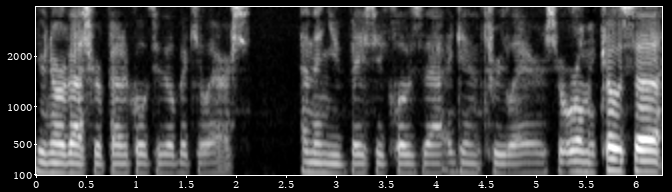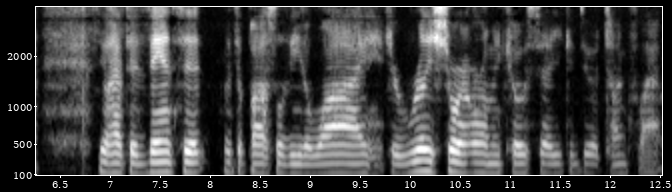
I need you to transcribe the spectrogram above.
your neurovascular pedicle to the orbicularis. And then you basically close that again in three layers. Your oral mucosa, you'll have to advance it with the V to Y. If you're really short on oral mucosa, you can do a tongue flap.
